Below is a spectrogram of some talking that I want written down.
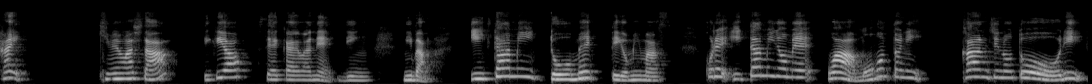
はい。決めました？いくよ。正解はね、リン。2番。痛み止めって読みます。これ、痛み止めはもう本当に漢字の通り、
